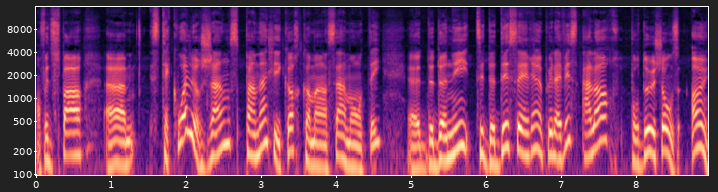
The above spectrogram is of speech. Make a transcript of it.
on fait du sport. Euh, C'était quoi l'urgence pendant que les cas commençaient à monter euh, de donner, de desserrer un peu la vis? Alors, pour deux choses. Un,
